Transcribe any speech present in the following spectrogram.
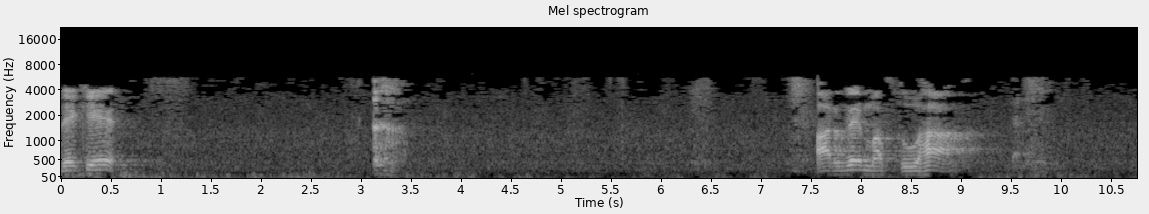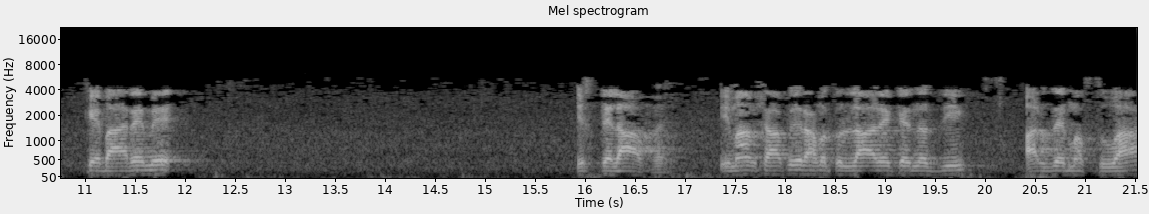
دیکھیے ارض مفتوحہ کے بارے میں اختلاف ہے۔ امام شافی رحمت اللہ علیہ کے نزدیک ارض مفتوحہ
